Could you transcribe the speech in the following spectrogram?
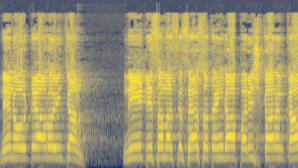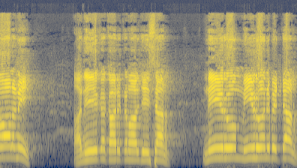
నేను ఒకటే ఆలోచించాను. నీటి సమస్య శాశ్వతంగా పరిష్కారం కావాలని అనేక కార్యక్రమాలు చేశాను. నీరు మీరు అని పెట్టాను.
